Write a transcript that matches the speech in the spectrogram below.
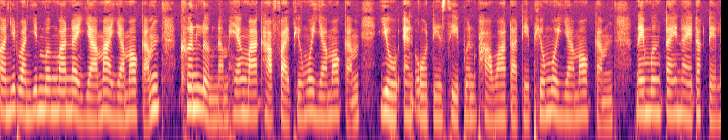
มันยิดวันยินเมืองมาในยามายาเมากำขึ้นเหลืองนำแห้งมาค่ะฝ่ายเพียวมวยยาเมากำ UNODC เปิ้นภาวะตาเตเพียวมวยยาเมากำในเมืองใต้ในดักเดเล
